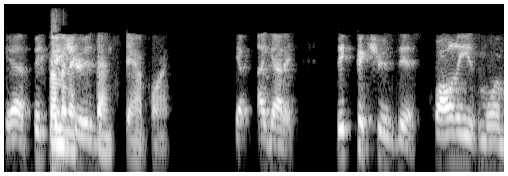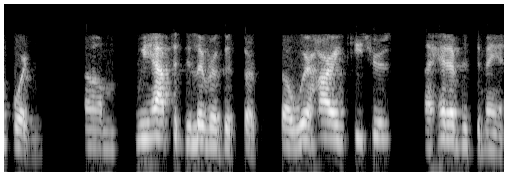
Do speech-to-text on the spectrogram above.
Yeah, big from an picture is expense standpoint? Yep, I got it. Big picture is this: quality is more important. Um, we have to deliver a good service, so we're hiring teachers ahead of the demand.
